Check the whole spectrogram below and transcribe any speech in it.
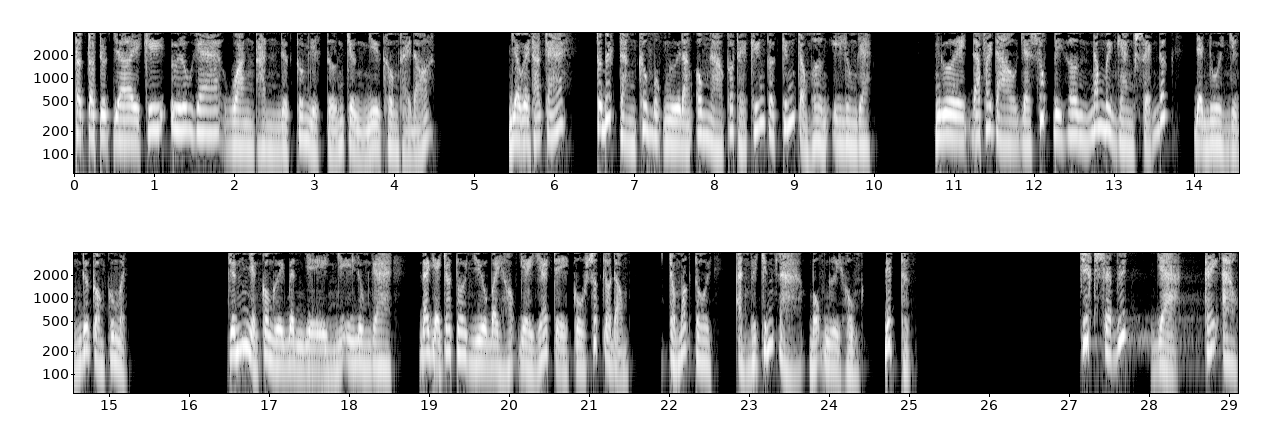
Thật là tuyệt vời khi Iluga hoàn thành được công việc tưởng chừng như không thể đó. Vào ngày thả cá, tôi biết rằng không một người đàn ông nào có thể khiến tôi kính trọng hơn Ilunga. Người đã phải đào và xúc đi hơn 50.000 sẻn đất để nuôi những đứa con của mình. Chính những con người bình dị như Ilunga đã dạy cho tôi nhiều bài học về giá trị của sức lao động. Trong mắt tôi, anh mới chính là một người hùng, đích thực. Chiếc xe buýt và cái ao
